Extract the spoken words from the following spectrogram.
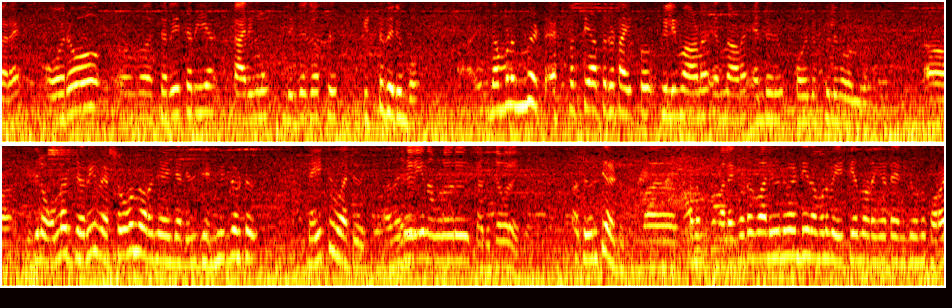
വരെ ഓരോ ചെറിയ ചെറിയ കാര്യങ്ങളും ലിജു ജോസ് ഇട്ട് തരുമ്പോൾ നമ്മളിന്ന് എക്സ്പെക്ട് ചെയ്യാത്തൊരു ടൈപ്പ് ഫിലിമാണ് എന്നാണ് എന്റെ ഒരു പോയിന്റ് ഓഫ് വ്യൂ തോന്നുന്നത്. ഇതിലുള്ള ചെറിയ വിഷമം എന്ന് പറഞ്ഞു കഴിഞ്ഞാൽ ഇത് ജനുവരിയിലോട്ട് ഡേറ്റ് മാറ്റി വെച്ചു. അത് നമ്മളൊരു ചതിച്ച പോലെ തീർച്ചയായിട്ടും. മലക്കോട്ട കാരണം മലയക്കോട്ടെ വാലുവിന് വേണ്ടി നമ്മൾ വെയിറ്റ് ചെയ്യാൻ തുടങ്ങിയിട്ട് എനിക്ക് തോന്നുന്നു കുറേ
